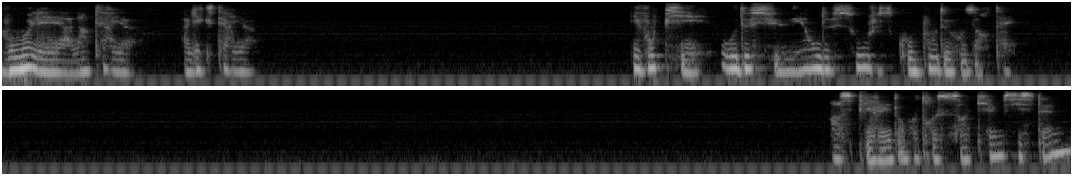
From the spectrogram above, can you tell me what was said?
Vos mollets à l'intérieur, à l'extérieur. Et vos pieds au-dessus et en dessous jusqu'au bout de vos orteils. Inspirez dans votre cinquième système.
